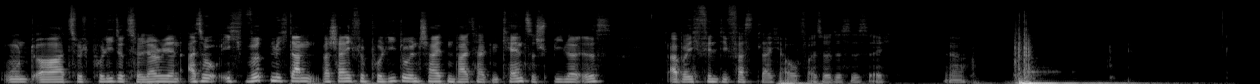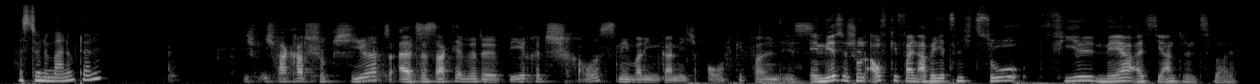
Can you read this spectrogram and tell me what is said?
Und oh, zwischen Polito und Celerian. Also ich würde mich dann wahrscheinlich für Polito entscheiden, weil es halt ein Kansas-Spieler ist. Aber ich finde die fast gleich auf. Also das ist echt. Ja. Hast du eine Meinung, Daniel? Ich, ich war gerade schockiert, als er sagte, er würde Beric rausnehmen, weil ihm gar nicht aufgefallen ist. Äh, mir ist es schon aufgefallen, aber jetzt nicht so viel mehr als die anderen zwei.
